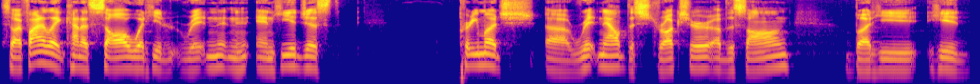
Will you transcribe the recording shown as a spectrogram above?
so I finally like kind of saw what he had written, and and he had just pretty much uh, written out the structure of the song, but he he had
